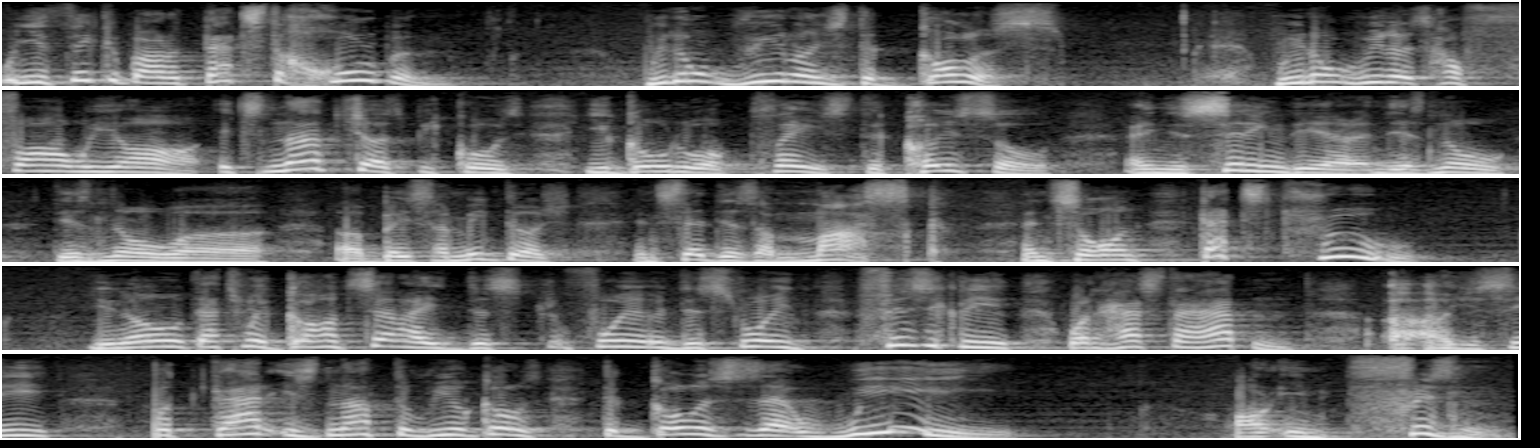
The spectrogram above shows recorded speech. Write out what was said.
when you think about it, that's the Churban. We don't realize the Golas. We don't realize how far we are. It's not just because you go to a place, the Kosel, and you're sitting there and there's no, there's no uh, uh, Beis Hamikdash. Instead, there's a mosque and so on. That's true. You know, that's where God said, I destroy, destroyed physically what has to happen. Uh, you see? But that is not the real goal. The goal is that we are imprisoned.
